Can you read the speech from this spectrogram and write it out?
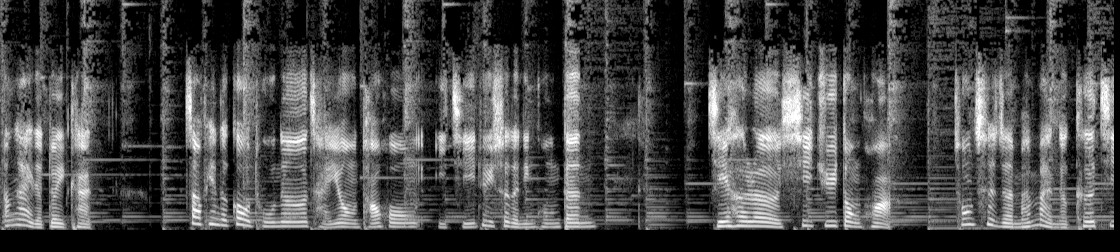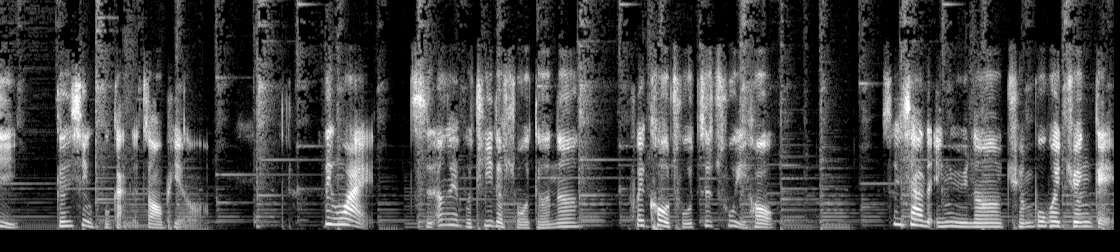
恩爱的对看。照片的构图呢，采用桃红以及绿色的霓虹灯。结合了 CG 动画，充斥着满满的科技跟幸福感的照片哦。另外，此 NFT 的所得呢，会扣除支出以后，剩下的盈余呢，全部会捐给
